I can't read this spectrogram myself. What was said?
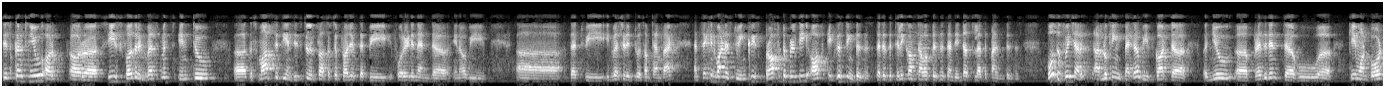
discontinue or, or cease further investments into the smart city and digital infrastructure projects that we forayed in and, you know, we, that we invested into some time back. And second one is to increase profitability of existing business, that is the telecom tower business and the industrial asset management business, both of which are, are looking better. We've got uh, a new uh, president uh, who uh, came on board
